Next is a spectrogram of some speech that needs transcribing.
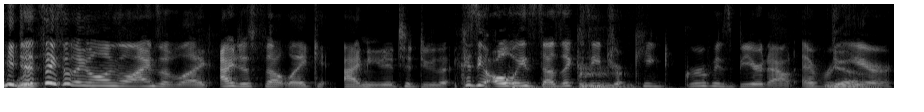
he did say something along the lines of like, "I just felt like I needed to do that because he always does it because he dr- he grew his beard out every Yeah. year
